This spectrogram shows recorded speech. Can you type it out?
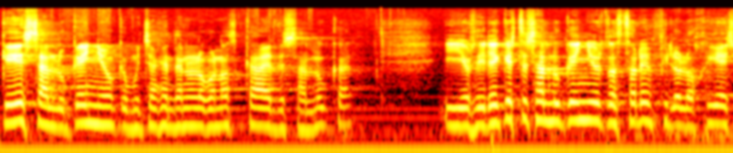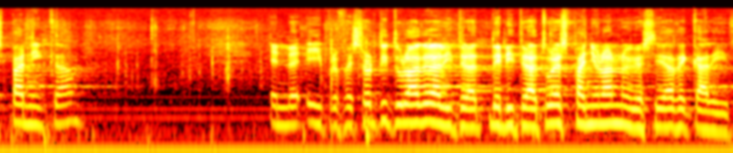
que es sanluqueño, que mucha gente no lo conozca, es de Sanlúcar. Y os diré que este sanluqueño es doctor en Filología Hispánica y profesor titular de, la de Literatura Española en la Universidad de Cádiz.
